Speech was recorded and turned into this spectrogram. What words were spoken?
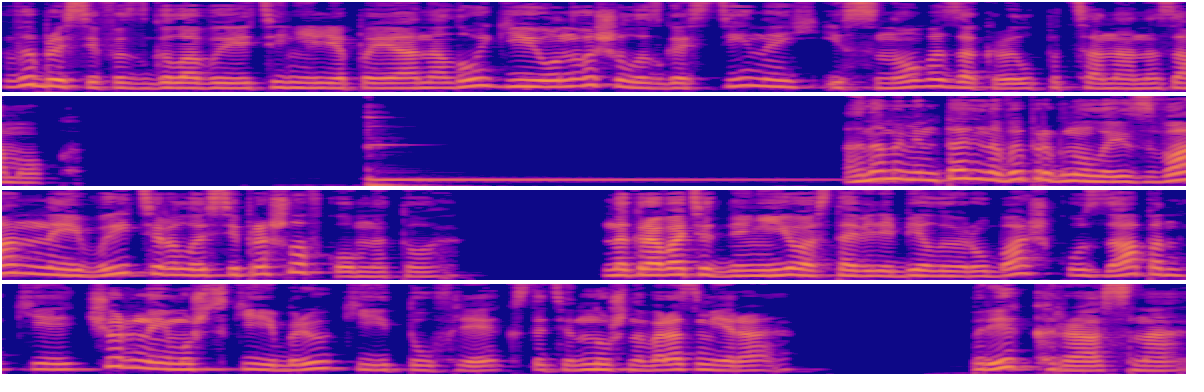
Выбросив из головы эти нелепые аналогии, он вышел из гостиной и снова закрыл пацана на замок. Она моментально выпрыгнула из ванной, вытерлась и прошла в комнату. На кровати для нее оставили белую рубашку, запонки, черные мужские брюки и туфли, кстати, нужного размера. «Прекрасно»,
